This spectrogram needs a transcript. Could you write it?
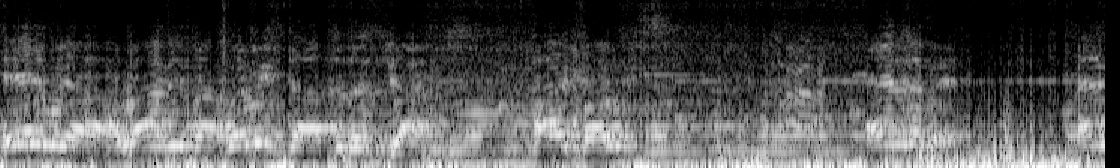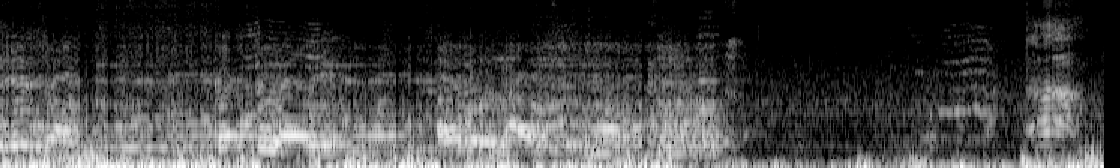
Here we are, arriving back where we started at Jack. ああ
